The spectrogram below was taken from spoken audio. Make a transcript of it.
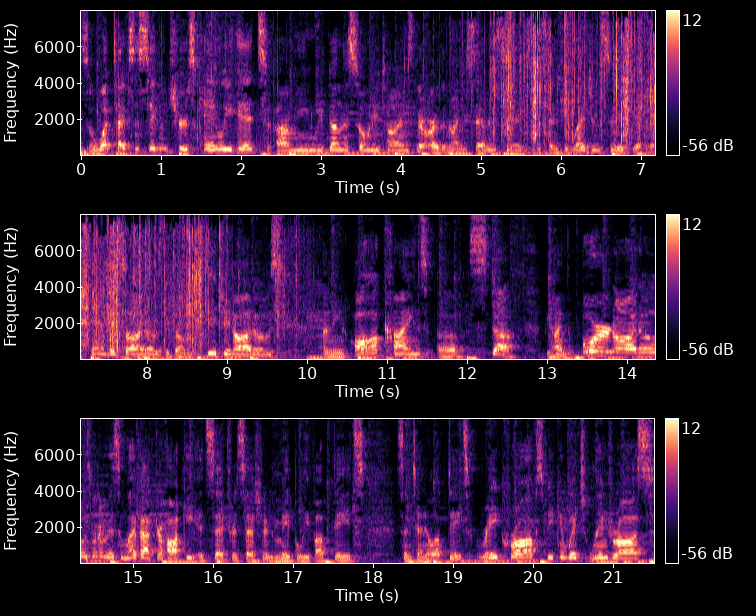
So what types of signatures can we hit? I mean, we've done this so many times. There are the 97 SIGs, the Century Legend SIGs, the Upper Canvas autos, the Dominant Digit autos. I mean, all kinds of stuff behind the board autos, what am I missing? Life After Hockey, etc., etc. The Maple Leaf updates, Centennial updates, Raycroft, speaking of which, Lindros,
